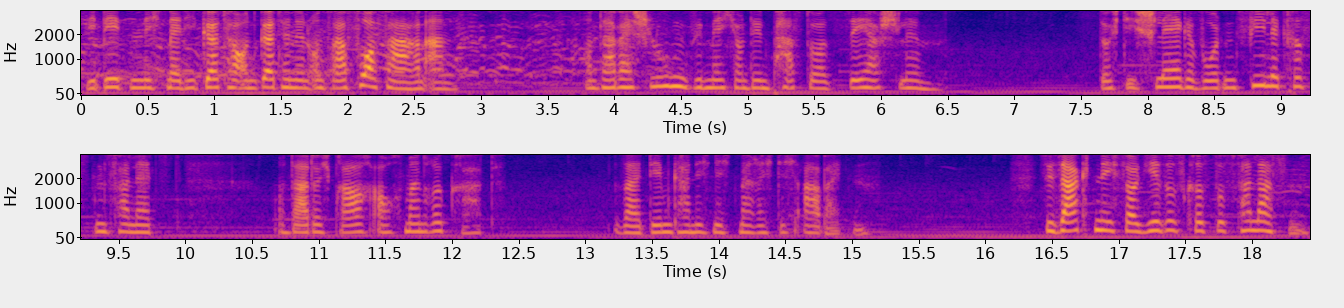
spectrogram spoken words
Sie beten nicht mehr die Götter und Göttinnen unserer Vorfahren an. Und dabei schlugen sie mich und den Pastor sehr schlimm. Durch die Schläge wurden viele Christen verletzt und dadurch brach auch mein Rückgrat. Seitdem kann ich nicht mehr richtig arbeiten. Sie sagten, ich soll Jesus Christus verlassen.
